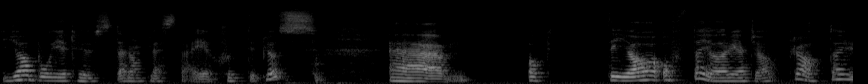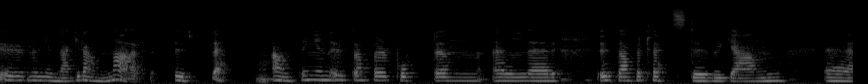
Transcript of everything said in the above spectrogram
jag bor i ett hus där de flesta är 70 plus. Eh, och det jag ofta gör är att jag pratar ju med mina grannar ute. Mm. Antingen utanför porten eller utanför tvättstugan. Eh,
